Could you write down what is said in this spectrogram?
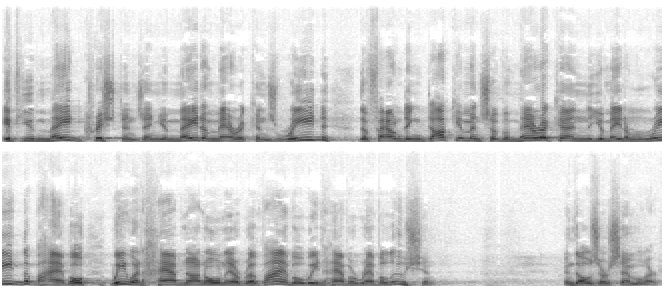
if you made Christians and you made Americans read the founding documents of America and you made them read the Bible, we would have not only a revival, we'd have a revolution. And those are similar.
